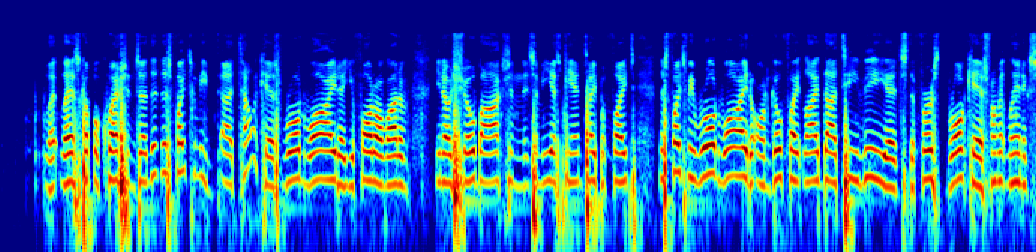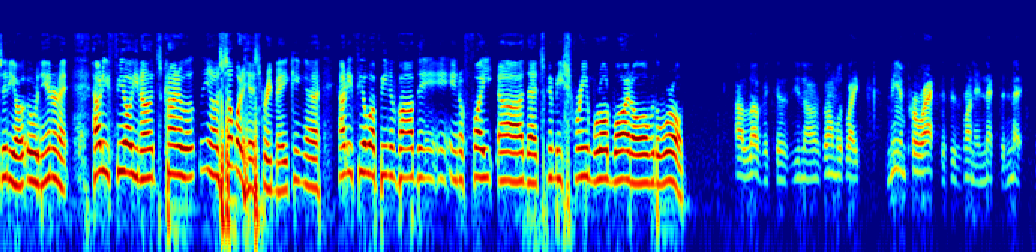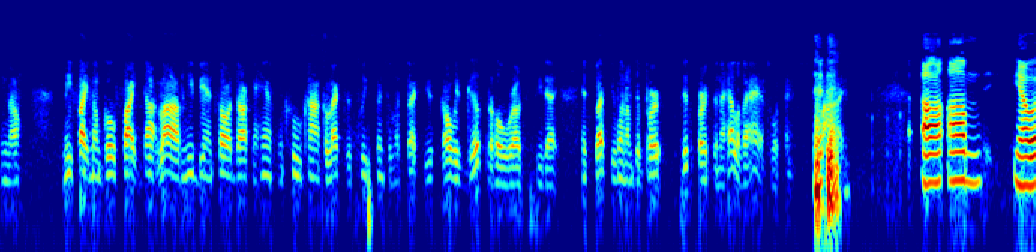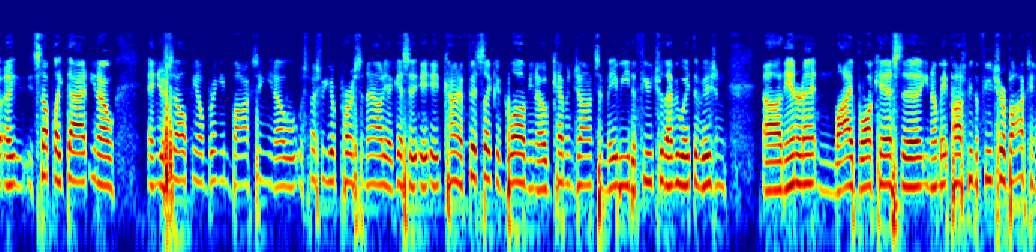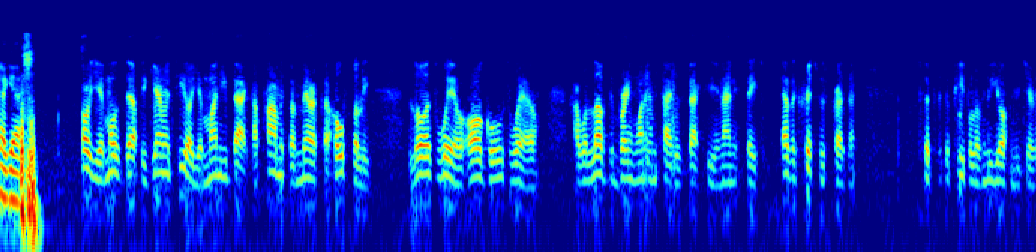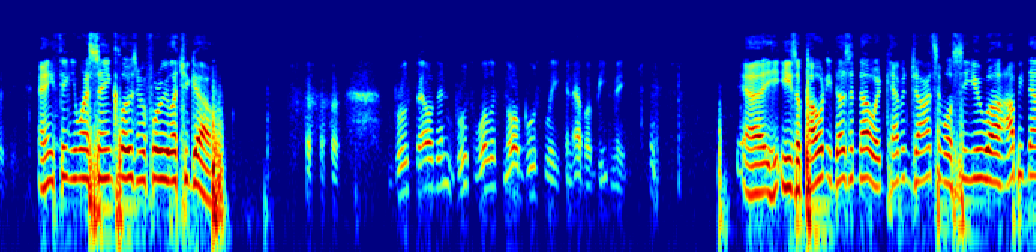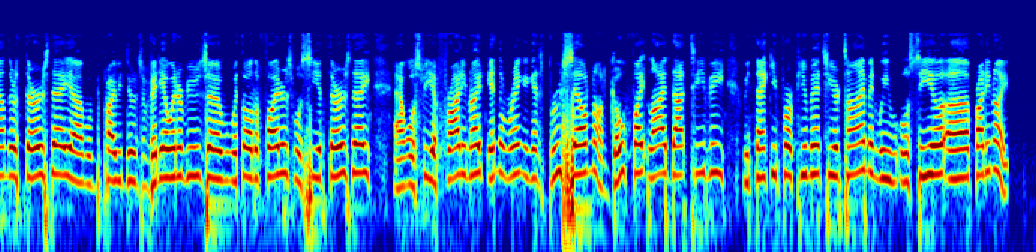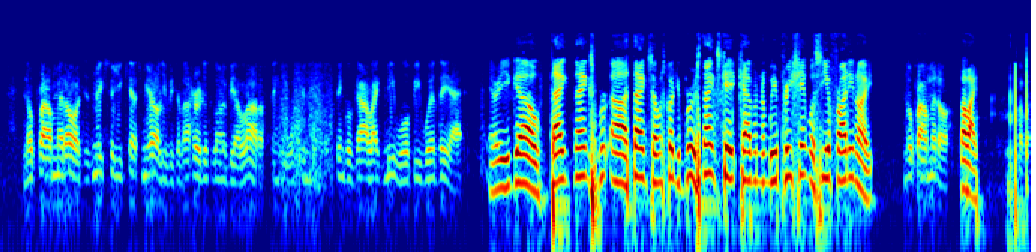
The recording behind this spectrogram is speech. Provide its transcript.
La- Last couple of questions. Uh, th- this fight's going to be uh, telecast worldwide. Uh, you fought a lot of, you know, ShoBox and some ESPN type of fights. This fight's going to be worldwide on GoFightLive.tv. It's the first broadcast from Atlantic City over the internet. How do you feel? You know, it's kind of, you know, somewhat history making. Uh, how do you feel about being involved in, in a fight uh, that's going to be streamed worldwide all over the world? I love it because, you know, it's almost like me and Proactiv is running neck to neck, you know? Me fighting on GoFight.live, me being tall, dark, and handsome, cool, calm, collected, sweet, sensual, and sexy. It's always good for the whole world to see that, especially when I'm disper- dispersing a hell of an ass whooping. Live. uh, um, you know, uh, stuff like that. You know, and yourself, you know, bringing boxing, you know, especially your personality, I guess it, it, it kind of fits like a glove. You know, Kevin Johnson, maybe the future of the heavyweight division, uh, the internet and live broadcast, uh, you know, may possibly the future of boxing, I guess. Oh yeah, most definitely. Guarantee or your money back. I promise America, hopefully, Lord's will, all goes well. I would love to bring one of them titles back to the United States as a Christmas present to the people of New York, New Jersey. Anything you want to say in closing before we let you go? Bruce Seldon, Bruce Willis, nor Bruce Lee can ever beat me. Uh, he, he's a poet. He doesn't know it. Kevin Johnson. We'll see you. Uh, I'll be down there Thursday. Uh, we'll probably be doing some video interviews uh, with all the fighters. We'll see you Thursday, and we'll see you Friday night in the ring against Bruce Seldon on GoFightLive.tv. We thank you for a few minutes of your time, and we will see you uh, Friday night. No problem at all. Just make sure you catch me early because I heard there's going to be a lot of single women. A single guy like me will be where they at. There you go. Thank, thanks, uh, thanks. I almost called you Bruce. Thanks, Kate, Kevin. We appreciate. it. We'll see you Friday night. No problem at all. Bye bye. Bye bye.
